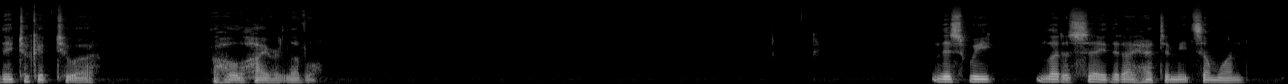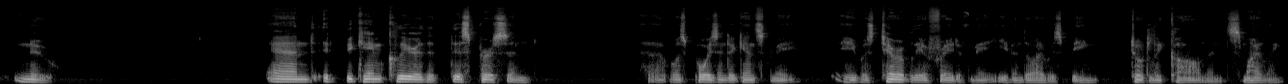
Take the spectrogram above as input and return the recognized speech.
they took it to a, a whole higher level. This week, let us say that I had to meet someone new. And it became clear that this person uh, was poisoned against me. He was terribly afraid of me, even though I was being totally calm and smiling.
